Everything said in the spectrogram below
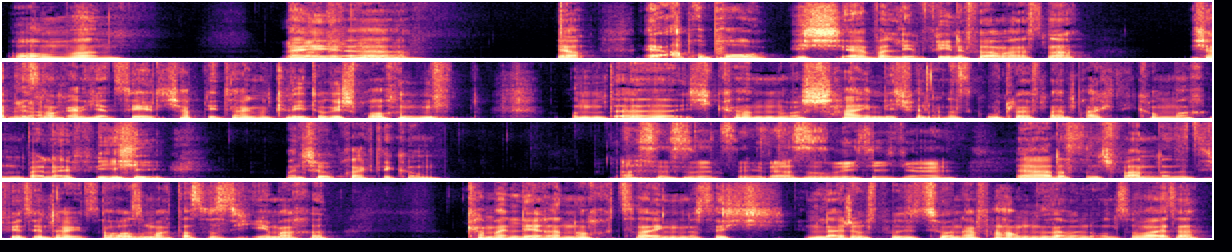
Oh Mann. Ey, ach, ja. Äh, apropos, ich, äh, weil wie eine Firma ist, ne? Ich habe Ja. jetzt noch gar nicht erzählt. Ich habe die Tage mit Kalito gesprochen und äh, ich kann wahrscheinlich, wenn alles gut läuft, mein Praktikum machen bei LiveVi. Mein Schulpraktikum. das ist witzig, das ist richtig geil. Ja, das ist entspannt. Dann sitze ich 14 Tage zu Hause, mache das, was ich eh mache. Kann meinen Lehrern noch zeigen, dass ich in Leitungspositionen Erfahrungen gesammelt und so weiter.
